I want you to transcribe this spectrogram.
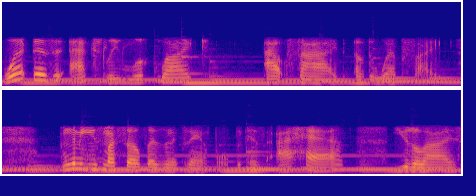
what does it actually look like outside of the website? I'm going to use myself as an example because I have utilized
